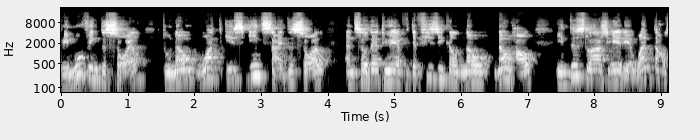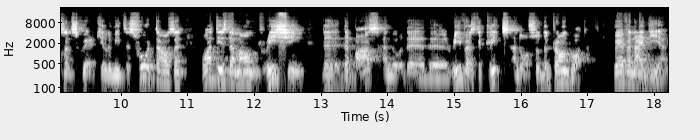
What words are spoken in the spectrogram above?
removing the soil to know what is inside the soil and so that you have the physical know, know-how in this large area, 1,000 square kilometers, 4,000, what is the amount reaching the, the bars and the, the rivers, the creeks, and also the groundwater. We have an idea.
